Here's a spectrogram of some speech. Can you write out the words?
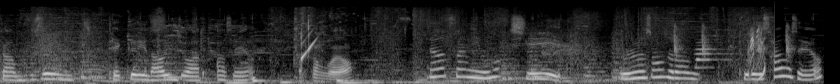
채팅이 아까 무슨 댓글이 나온 줄 아, 아세요? 어떤 거요? 태학사님 혹시 블루 선수랑 둘이 싸우세요?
